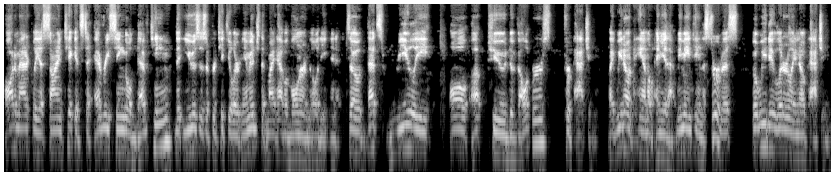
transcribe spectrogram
automatically assign tickets to every single dev team that uses a particular image that might have a vulnerability in it. So that's really all up to developers for patching. Like we don't handle any of that. We maintain the service, but we do literally no patching.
